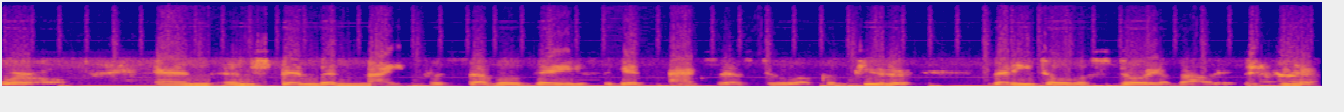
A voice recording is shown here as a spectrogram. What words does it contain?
world and, and spend the night for several days to get access to a computer that he told a story about it.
